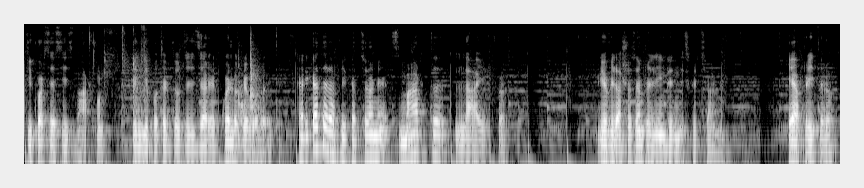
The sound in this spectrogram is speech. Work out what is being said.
di qualsiasi smartphone, quindi potrete utilizzare quello che volete. Scaricate l'applicazione Smart Life, io vi lascio sempre il link in descrizione, e apritelo.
